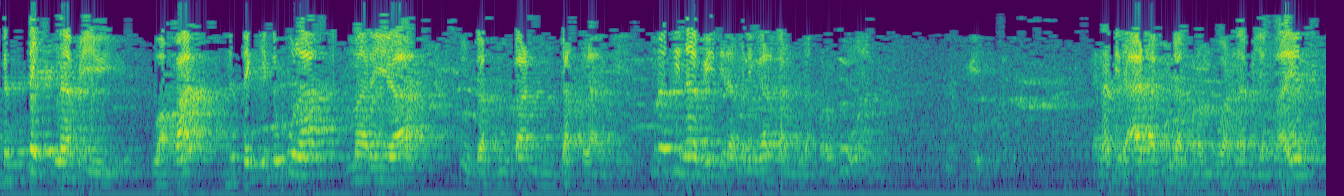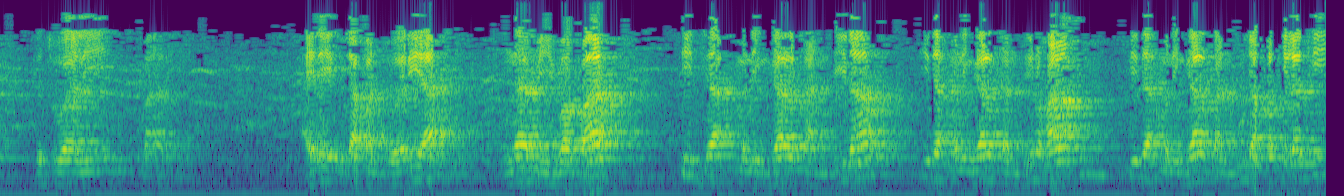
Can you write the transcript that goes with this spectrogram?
detik Nabi wafat, detik itu pula Maria sudah bukan budak lagi. Berarti Nabi tidak meninggalkan budak perempuan. Gitu. Karena tidak ada budak perempuan Nabi yang lain kecuali Maria. Ini ucapan Juwairiyah Nabi wafat tidak meninggalkan dinar, tidak meninggalkan dirham, tidak meninggalkan budak laki-laki,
